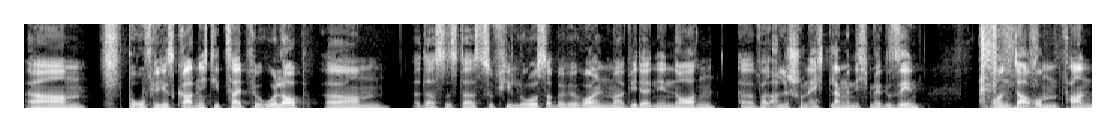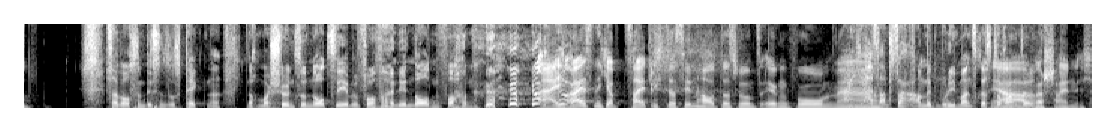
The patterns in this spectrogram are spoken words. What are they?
Ähm, beruflich ist gerade nicht die Zeit für Urlaub. Ähm, das ist, da ist zu viel los, aber wir wollen mal wieder in den Norden, äh, weil alle schon echt lange nicht mehr gesehen. Und darum fahren Ist aber auch so ein bisschen suspekt, ne? Nochmal schön zur Nordsee, bevor wir in den Norden fahren. Ja, ich weiß nicht, ob zeitlich das hinhaut, dass wir uns irgendwo. Na, ja, Samstagabend mit Mullimanns Restaurant. ja, wahrscheinlich.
